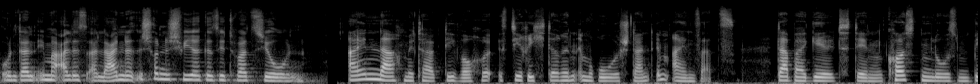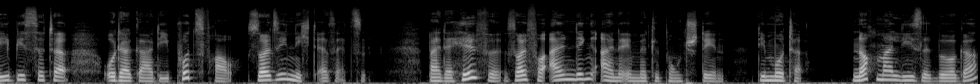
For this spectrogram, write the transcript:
und dann immer alles allein. Das ist schon eine schwierige Situation. Ein Nachmittag die Woche ist die Richterin im Ruhestand im Einsatz. Dabei gilt, den kostenlosen Babysitter oder gar die Putzfrau soll sie nicht ersetzen. Bei der Hilfe soll vor allen Dingen eine im Mittelpunkt stehen, die Mutter. Nochmal Liesel Bürger.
